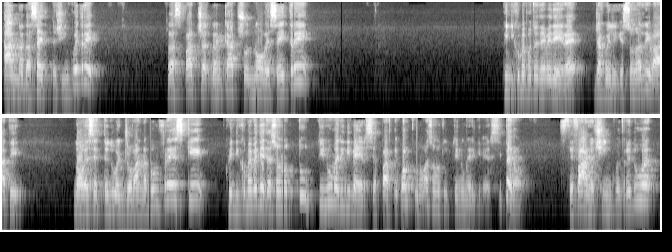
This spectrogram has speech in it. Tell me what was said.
Anna da 753, Raspaccia Brancaccio 963, quindi come potete vedere, già quelli che sono arrivati, 972 Giovanna Bonfreschi, quindi come vedete sono tutti numeri diversi, a parte qualcuno, ma sono tutti numeri diversi. Però Stefania 532,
